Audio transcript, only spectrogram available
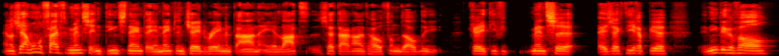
En als jij 150 mensen in dienst neemt en je neemt een Jade Raymond aan en je laat, zet daar aan het hoofd van al die creatieve mensen en je zegt hier heb je in ieder geval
